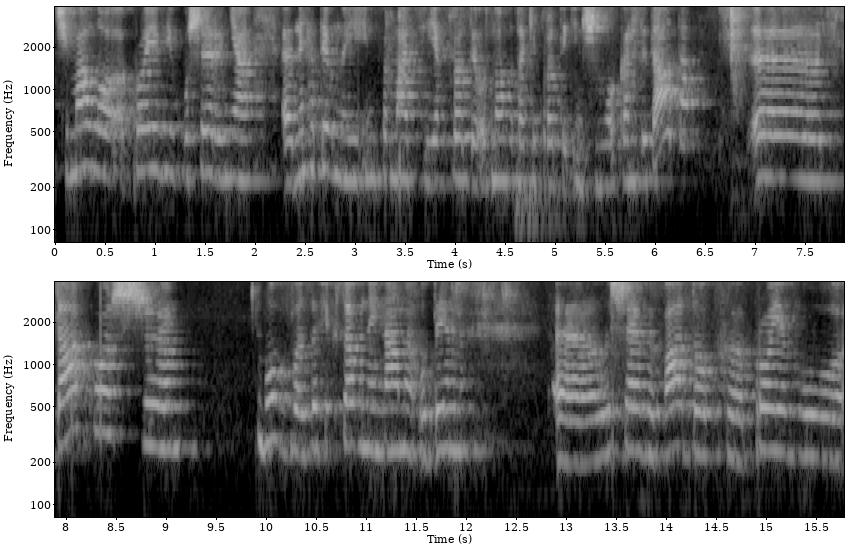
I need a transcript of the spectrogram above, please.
чимало проявів поширення негативної інформації як проти одного, так і проти іншого кандидата. Також був зафіксований нами один лише випадок прояву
